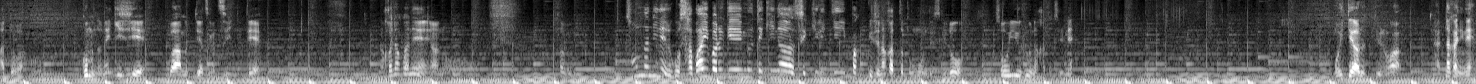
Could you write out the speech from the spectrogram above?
あとはこうゴムのね疑似餌ワームってやつがついててなかなかねあの多分そんなにねこうサバイバルゲーム的なセキュリティパックじゃなかったと思うんですけどそういう風な形でね置いてあるっていうのは中にね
